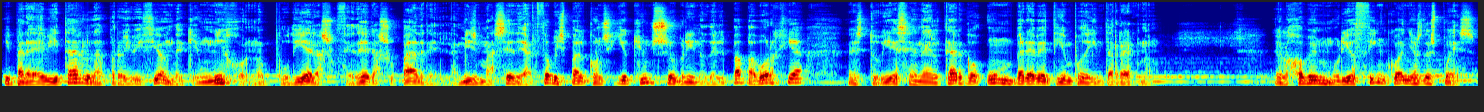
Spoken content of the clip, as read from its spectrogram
y para evitar la prohibición de que un hijo no pudiera suceder a su padre en la misma sede arzobispal, consiguió que un sobrino del Papa Borgia estuviese en el cargo un breve tiempo de interregno. El joven murió cinco años después.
